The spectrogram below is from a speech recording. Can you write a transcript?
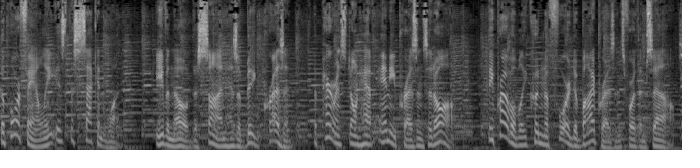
The poor family is the second one. Even though the son has a big present, the parents don't have any presents at all. They probably couldn't afford to buy presents for themselves.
